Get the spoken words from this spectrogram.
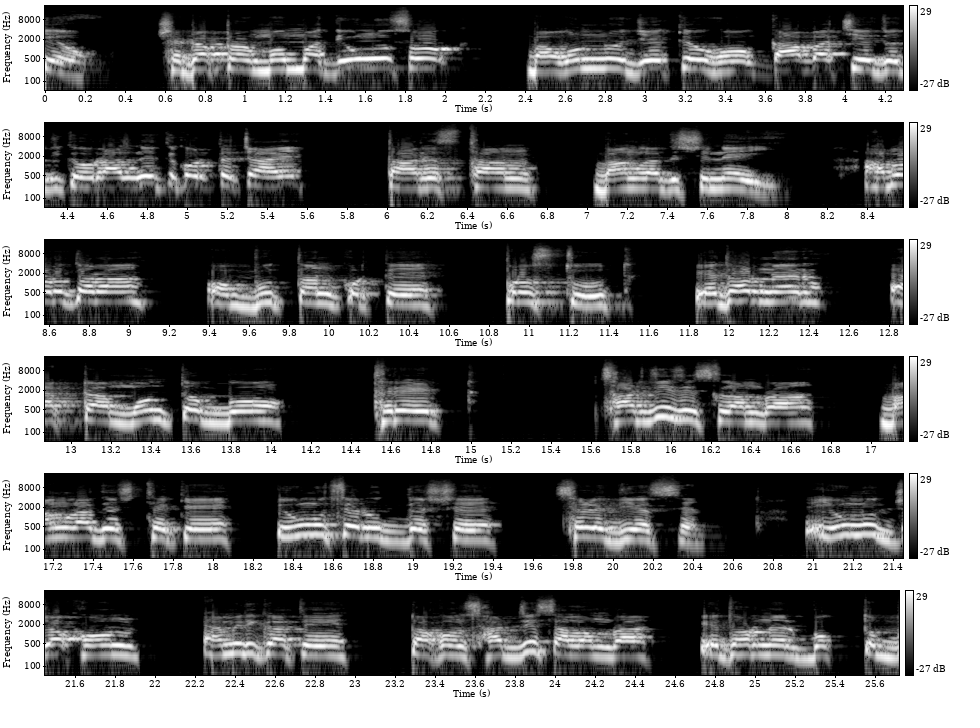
কেউ, সে ডক্টর মোহাম্মদ ইউনুস হোক বা অন্য যে কেউ হোক, গা বাঁচিয়ে যদি কেউ রাজনীতি করতে চায়, তার স্থান বাংলাদেশে নেই। আবারও তারা অভ্যুত্থান করতে প্রস্তুত। এ ধরনের একটা মন্তব্য থ্রেট সার্জিস ইসলামরা বাংলাদেশ থেকে ইউনুসের উদ্দেশ্যে ছেড়ে দিয়েছেন। ইউনুস যখন আমেরিকাতে, তখন সার্জিস আলমরা এ ধরনের বক্তব্য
